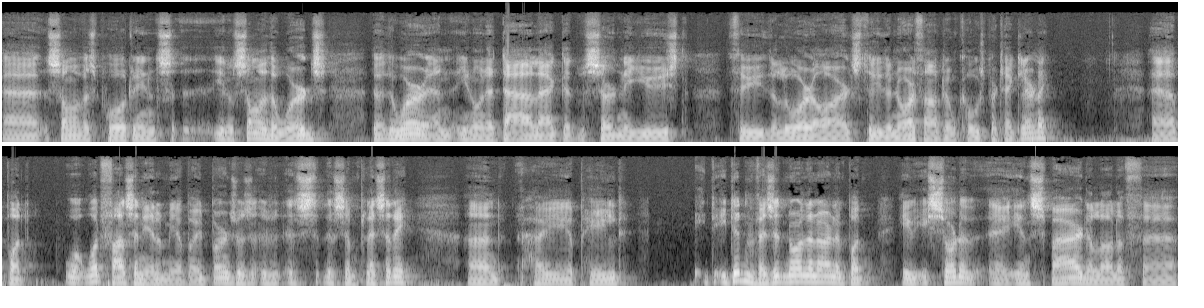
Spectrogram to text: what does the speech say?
uh, some of his poetry and you know some of the words that there were, and you know, in a dialect that was certainly used through the lower Ards, through the North Antrim coast, particularly. Uh, but what, what fascinated me about Burns was is the simplicity and how he appealed. He, he didn't visit Northern Ireland, but he, he sort of uh, inspired a lot of uh,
